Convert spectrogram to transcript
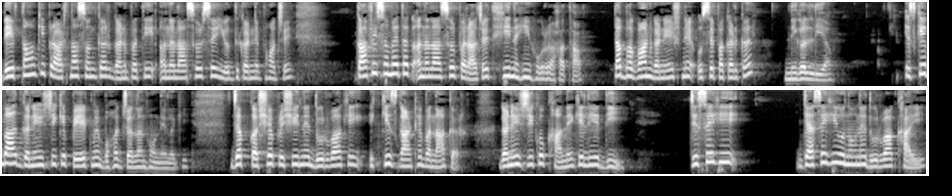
देवताओं की प्रार्थना सुनकर गणपति अनलासुर से युद्ध करने पहुँचे। काफ़ी समय तक अनलासुर पराजित ही नहीं हो रहा था। तब भगवान गणेश ने उसे पकड़कर निगल लिया। इसके बाद गणेश जी के पेट में बहुत जलन होने लगी। जब कश्यप ऋषि ने दुर्वा की 21 गांठें बनाकर गणेश जी को खाने के लिए दी, जिसे ही, जैसे ही उन्होंने दुर्वा खाई,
